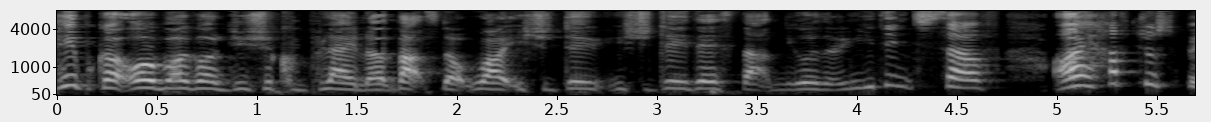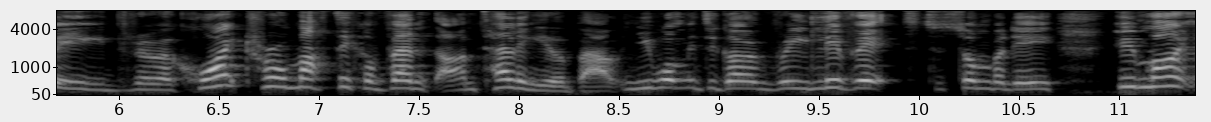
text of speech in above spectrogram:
people go oh my god you should complain. Like, that's not right. You should do you should do this that and the other. And you think to yourself i have just been through a quite traumatic event that i'm telling you about and you want me to go and relive it to somebody who might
